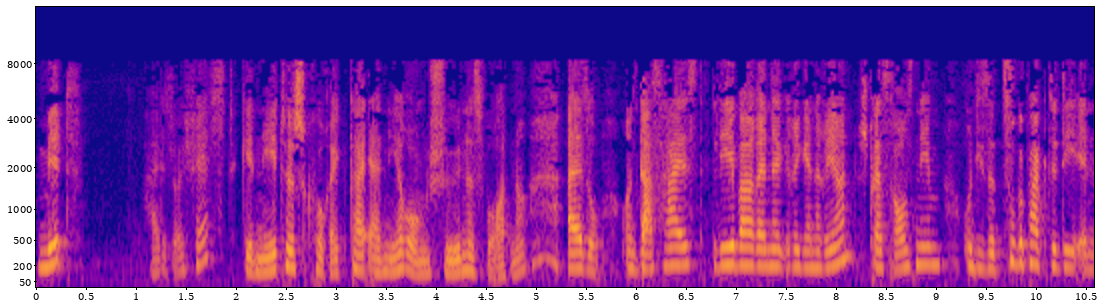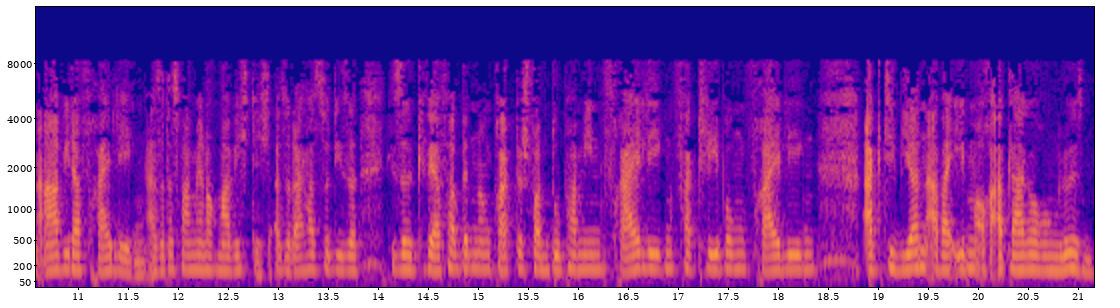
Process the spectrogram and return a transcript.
Mit haltet euch fest, genetisch korrekter Ernährung, schönes Wort, ne? Also, und das heißt, Leber regenerieren, Stress rausnehmen und diese zugepackte DNA wieder freilegen. Also das war mir nochmal wichtig. Also da hast du diese, diese Querverbindung praktisch von Dopamin freilegen, Verklebungen freilegen, aktivieren, aber eben auch Ablagerungen lösen.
